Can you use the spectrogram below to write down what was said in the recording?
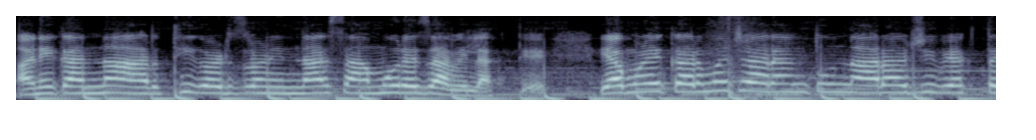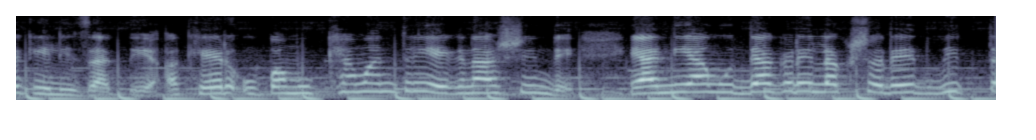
अनेकांना आर्थिक अडचणींना सामोरे जावे लागते. यामुळे कर्मचाऱ्यांतून नाराजी व्यक्त केली जाते. अखेर उपमुख्यमंत्री एकनाथ शिंदे यांनी या मुद्द्याकडे लक्ष देत वित्त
